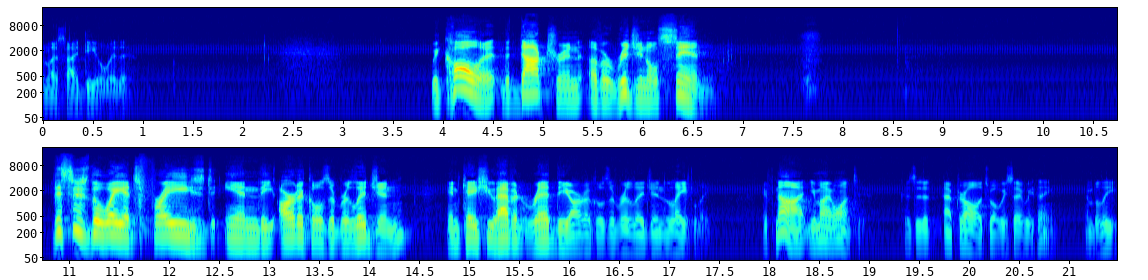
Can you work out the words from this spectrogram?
unless I deal with it. We call it the doctrine of original sin. This is the way it's phrased in the Articles of Religion, in case you haven't read the Articles of Religion lately. If not, you might want to, because after all, it's what we say we think and believe.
